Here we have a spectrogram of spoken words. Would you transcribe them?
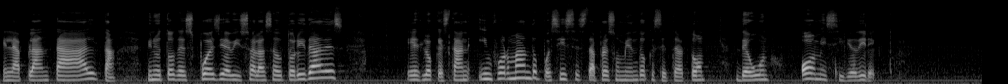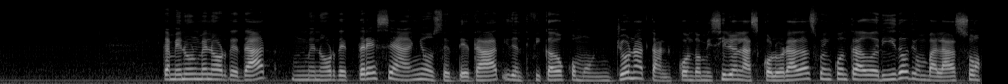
en la planta alta. Minutos después de aviso a las autoridades, es lo que están informando, pues sí se está presumiendo que se trató de un homicidio directo. También un menor de edad, un menor de 13 años de edad, identificado como Jonathan, con domicilio en Las Coloradas, fue encontrado herido de un balazo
